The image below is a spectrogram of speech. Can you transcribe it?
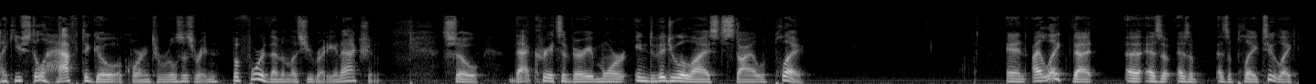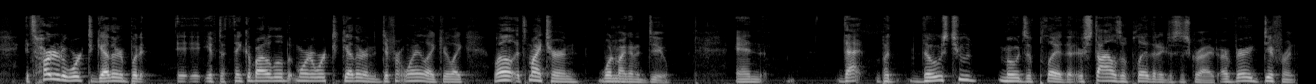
like you still have to go according to rules as written before them unless you're ready in action. So that creates a very more individualized style of play. And I like that uh, as a as a as a play too. Like it's harder to work together, but it, it, you have to think about it a little bit more to work together in a different way. Like you're like, well, it's my turn. What am I going to do? And that, but those two modes of play that or styles of play that I just described are very different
